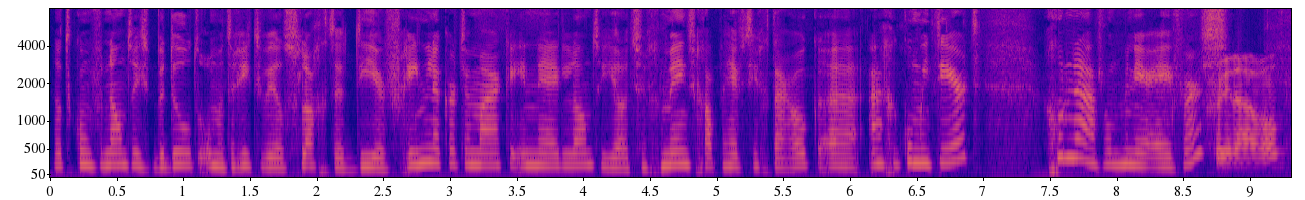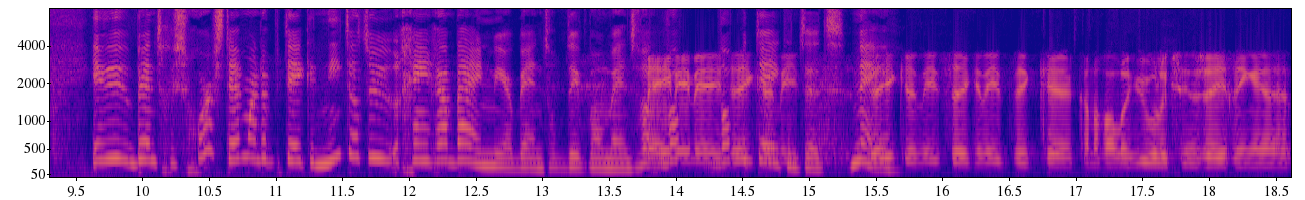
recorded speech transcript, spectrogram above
Dat convenant is bedoeld om het ritueel slachten diervriendelijker te maken in Nederland. De Joodse gemeenschap heeft zich daar ook uh, aan gecommitteerd. Goedenavond, meneer Evers. Goedenavond. Ja, u bent geschorst, hè, maar dat betekent niet dat u geen rabbijn meer bent op dit moment. Wat, nee, nee, nee, wat betekent niet. het? Nee. Zeker niet, zeker niet. Ik uh, nog alle huwelijksinzegingen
